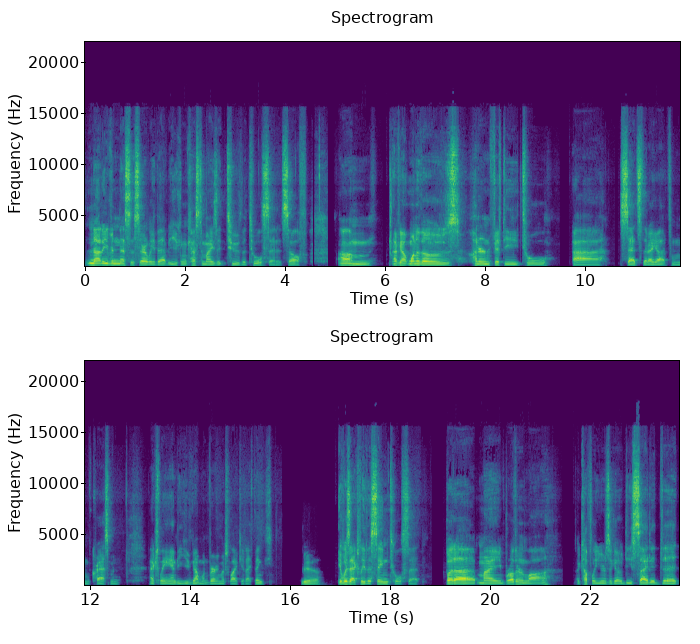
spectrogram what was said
not even necessarily that, but you can customize it to the tool set itself. Um, I've got one of those 150 tool uh, sets that I got from Craftsman. Actually, Andy, you've got one very much like it. I think Yeah. it was actually the same tool set. But uh, my brother in law, a couple of years ago, decided that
